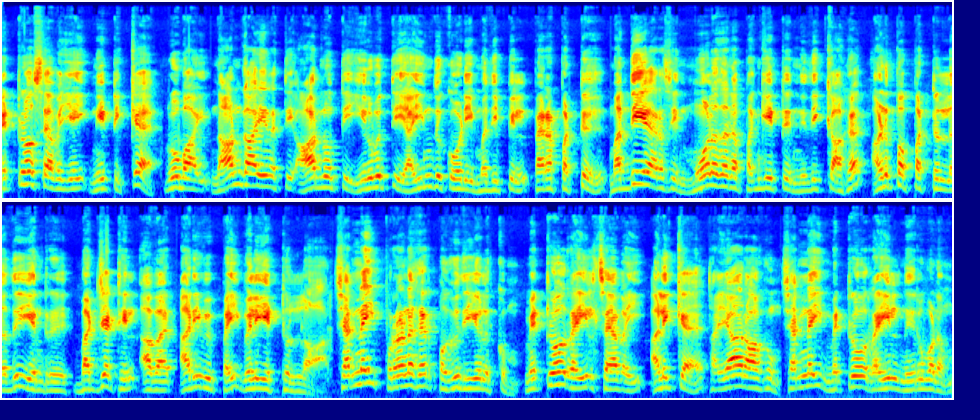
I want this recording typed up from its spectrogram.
மெட்ரோ சேவையை நீட்டிக்க ரூபாய் நான்காயிரத்தி அறுநூத்தி இருபத்தி ஐந்து கோடி மதிப்பில் பெறப்பட்டு மத்திய அரசின் மூலதன பங்கீட்டு நிதிக்காக அனுப்பப்பட்டுள்ளது என்று பட்ஜெட்டில் அவர் அறிவிப்பை வெளியிட்டுள்ளார். சென்னை புறநகர் பகுதிகளுக்கும் மெட்ரோ ரயில் சேவை அளிக்க தயாராகும் சென்னை மெட்ரோ ரயில் நிறுவனம்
